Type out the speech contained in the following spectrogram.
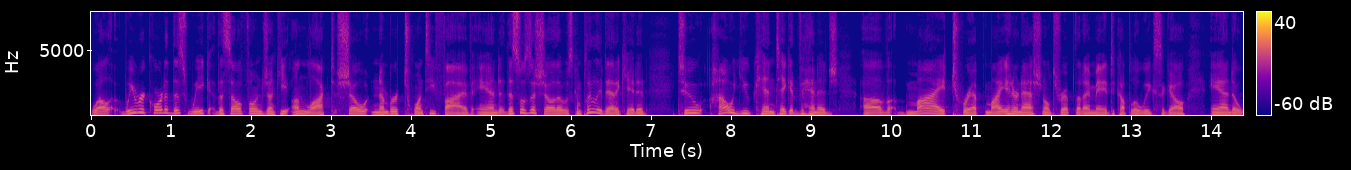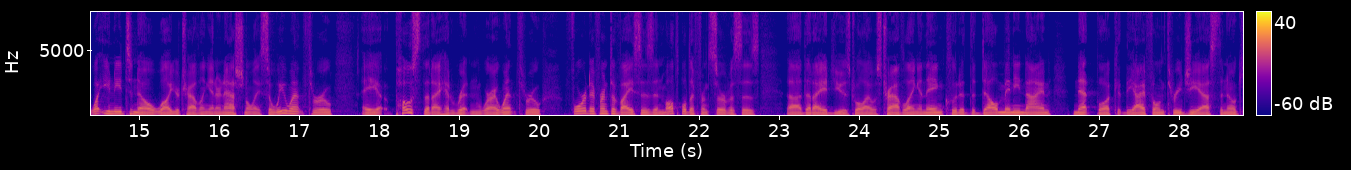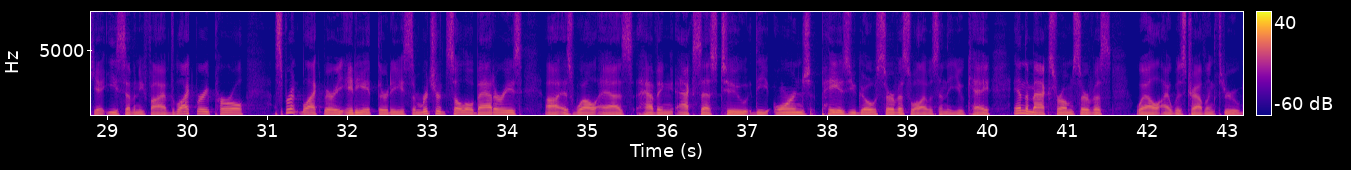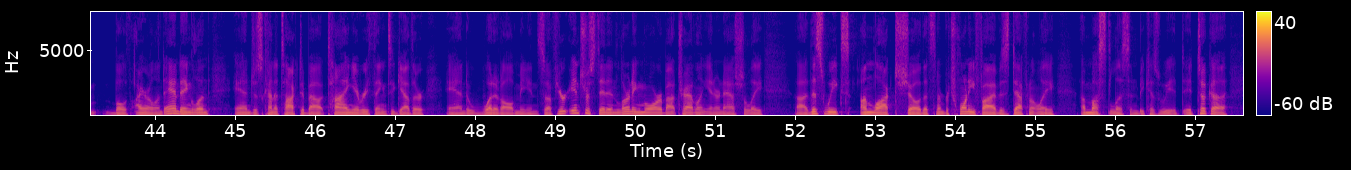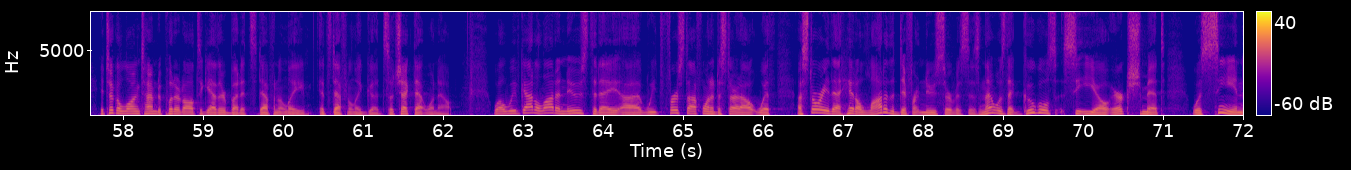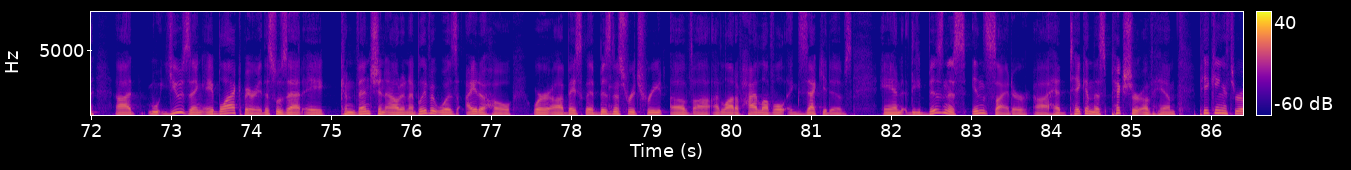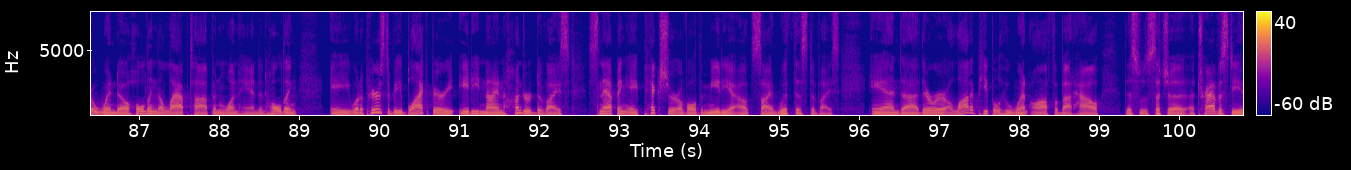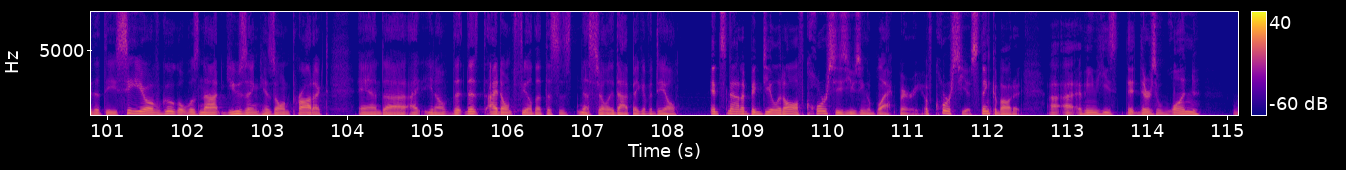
Well, we recorded this week the Cell Phone Junkie Unlocked show number 25, and this was a show that was completely dedicated to how you can take advantage of my trip, my international trip that I made a couple of weeks ago, and what you need to know while you're traveling internationally. So we went through a post that I had written where I went through four different devices and multiple different services uh, that I had used while I was traveling, and they included the Dell Mini 9 netbook, the iPhone 3GS, the Nokia E75, the BlackBerry Pearl, a Sprint BlackBerry 8830, some Richard Solo batteries, uh, as well as having access to the Orange Pay as You Go service while I was in the UK and the MaxRoam service while I was traveling through both Ireland and England and just kind of talked about tying everything together and what it all means. So if you're interested in learning more about traveling internationally, uh, this week's Unlocked show, that's number 25, is definitely a must listen because we it, it, took a it took a long time to put it all together, but it's definitely it's definitely good. So check that one out. Well, we've got a lot of news today. Uh, we first off wanted to start out with a story that hit a lot of the different news services, and that was that Google's CEO Eric Schmidt was seen uh, using a BlackBerry. This was at a convention out in, I believe it was Idaho, where uh, basically a business retreat of uh, a lot of high level executives. And the Business Insider uh, had taken this picture of him peeking through a window, holding a laptop in one hand and holding a what appears to be BlackBerry 8900 device, snapping a picture of all the media outside with this device. And uh, there were a lot of people who went off about how this was such a, a travesty that the CEO of Google was not using his own product. And uh, I, you know, th- I don't feel that this is necessarily that big of a deal. It's not a big deal at all. Of course, he's using a BlackBerry. Of course, he is. Think about it. Uh, I mean, he's there's one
